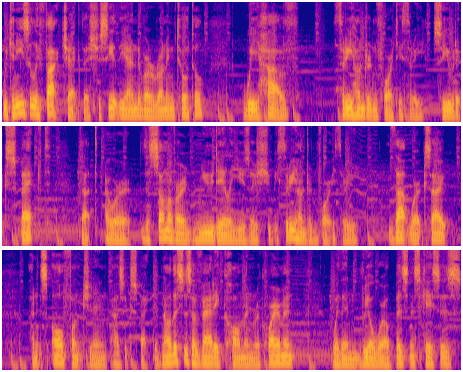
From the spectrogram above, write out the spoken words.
we can easily fact check this. You see at the end of our running total, we have 343. So you would expect that our the sum of our new daily users should be 343. That works out and it's all functioning as expected. Now this is a very common requirement within real world business cases.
